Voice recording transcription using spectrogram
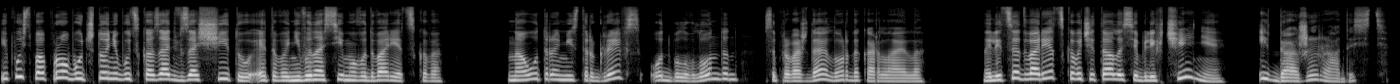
И пусть попробует что-нибудь сказать в защиту этого невыносимого дворецкого. На утро мистер Грейвс отбыл в Лондон, сопровождая лорда Карлайла. На лице дворецкого читалось облегчение и даже радость.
